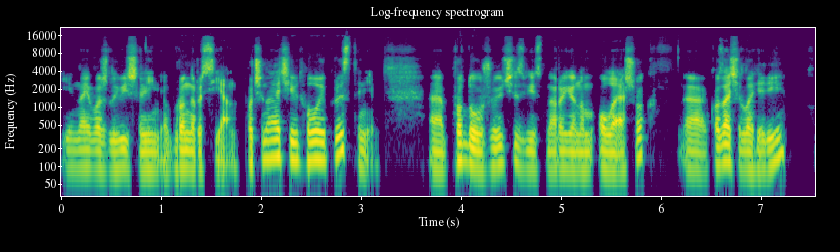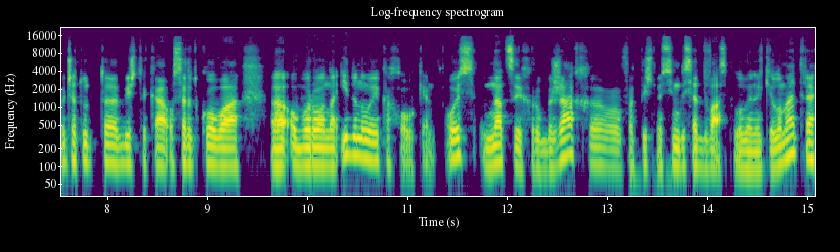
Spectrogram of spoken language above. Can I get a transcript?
і найважливіша лінія оборони Росіян, починаючи від голої пристані, продовжуючи, звісно, районом Олешок, козачі лагері хоча тут е, більш така осередкова е, оборона, і до нової каховки. Ось на цих рубежах, е, фактично 72,5 кілометри,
